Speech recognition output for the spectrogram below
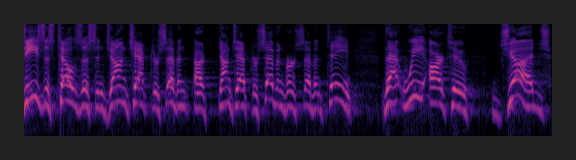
Jesus tells us in John chapter 7, uh, John chapter 7, verse 17, that we are to judge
